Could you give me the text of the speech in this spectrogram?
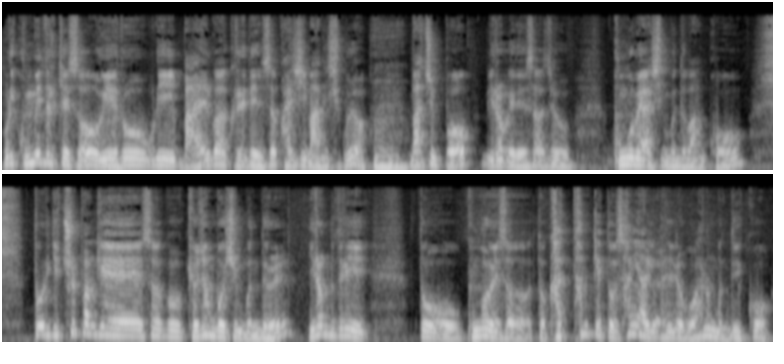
우리 국민들께서 의외로 우리 말과 글에 대해서 관심이 많으시고요. 음. 맞춤법 이런 거에 대해서 아주 궁금해 하신 분도 많고 또 이렇게 출판계에서 그 교정 보신 분들 이런 분들이 또 궁금해서 또 가- 함께 또 상의하려고 하는 분도 있고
